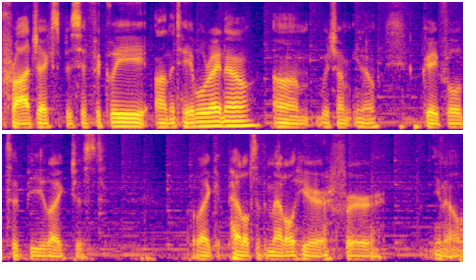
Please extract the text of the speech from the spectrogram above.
projects specifically on the table right now. Um, which I'm you know grateful to be like just like pedal to the metal here for you know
